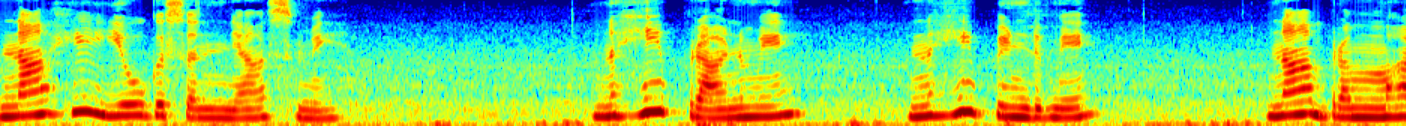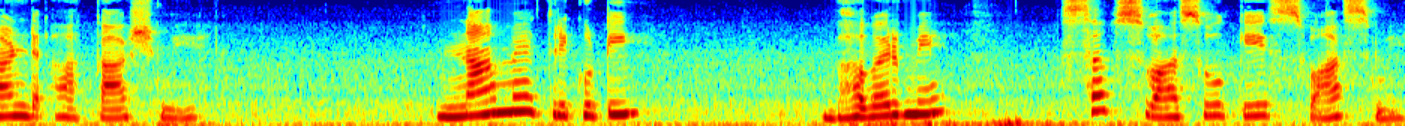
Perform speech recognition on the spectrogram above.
ना ही योग संन्यास में, नहीं प्राण में, नहीं पिंड में, ना ब्रह्मांड आकाश में ना मैं त्रिकुटी, भवर में सब श्वासों के श्वास में।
